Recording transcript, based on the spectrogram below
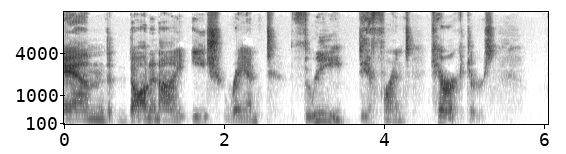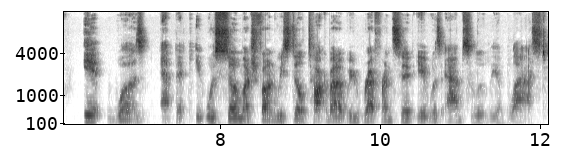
And Dawn and I each ran t- three different characters. It was epic. It was so much fun. We still talk about it, we reference it. It was absolutely a blast.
